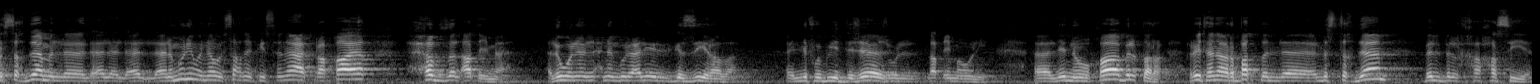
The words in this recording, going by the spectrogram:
استخدام الألمنيوم أنه يستخدم في صناعة رقائق حفظ الأطعمة. اللي هو نحن نقول عليه القزير هذا اللي يلفوا به الدجاج والأطعمة وني آه، لأنه قابل طرق ريت أنا ربطت الاستخدام بالخاصية.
